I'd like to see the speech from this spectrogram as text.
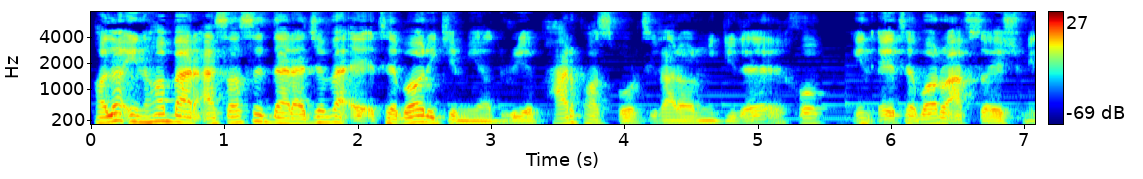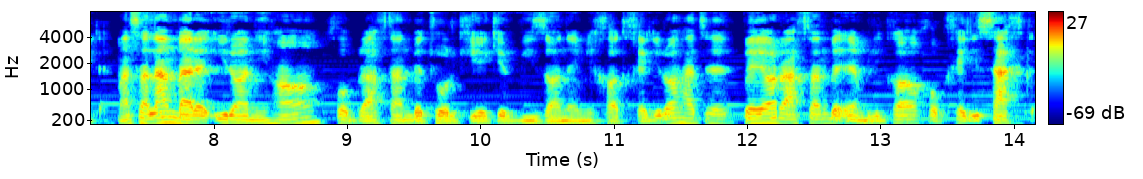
حالا اینها بر اساس درجه و اعتباری که میاد روی هر پاسپورتی قرار می‌گیره خب این اعتبار رو افزایش میده. مثلا برای ایرانی ها خب رفتن به ترکیه که ویزا نمی‌خواد خیلی راحته به یا رفتن به امریکا خب خیلی سخته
